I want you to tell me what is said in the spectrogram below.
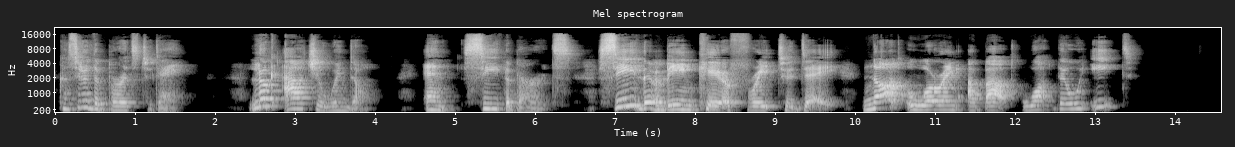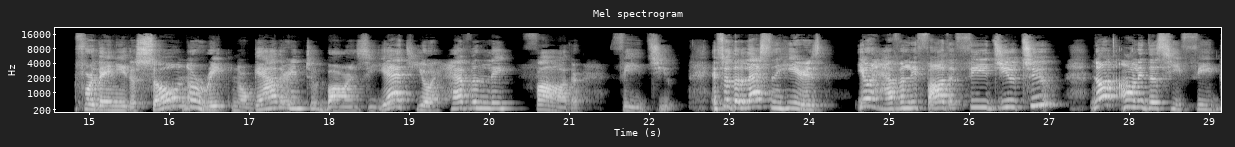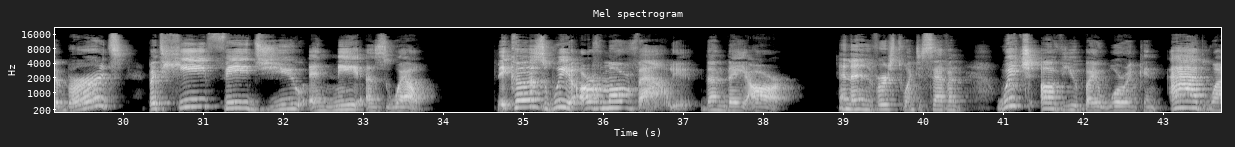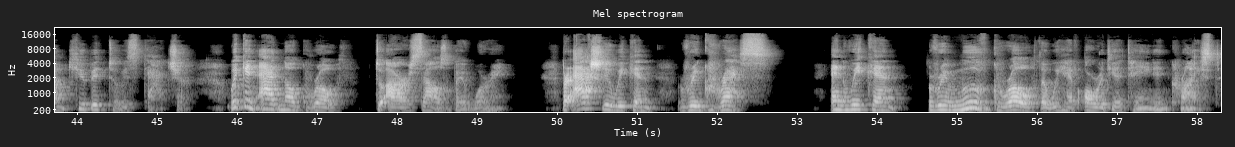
Consider the birds today. Look out your window and see the birds. See them being carefree today, not worrying about what they will eat. For they neither sow nor reap nor gather into barns, yet your heavenly Father feeds you. And so the lesson here is your heavenly Father feeds you too. Not only does he feed the birds, but he feeds you and me as well. because we are of more value than they are. And then in verse 27, which of you by worrying can add one cubit to his stature? We can add no growth to ourselves by worrying, but actually we can regress and we can remove growth that we have already attained in Christ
